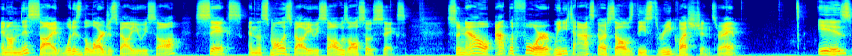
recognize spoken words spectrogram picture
And on this side, what is the largest value we saw? 6, and the smallest value we saw was also 6. So now at the 4, we need to ask ourselves these three questions, right? Is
